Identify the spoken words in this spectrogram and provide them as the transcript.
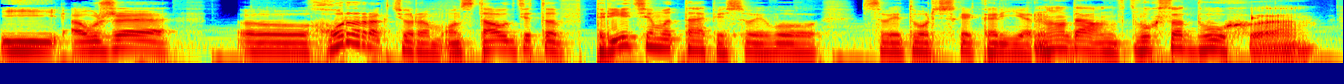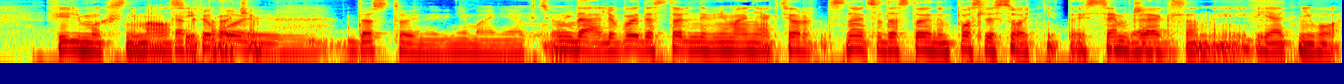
И, а уже э, хоррор-актером он стал где-то в третьем этапе своего, своей творческой карьеры. Ну да, он в 202 э, фильмах снимался как и прочем. достойный внимания актер. Да, любой достойный внимания актер становится достойным после сотни, то есть Сэм да. Джексон и, и от него.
